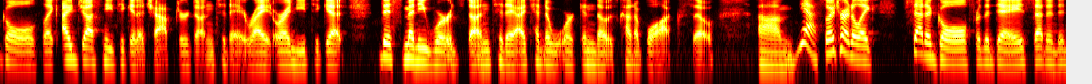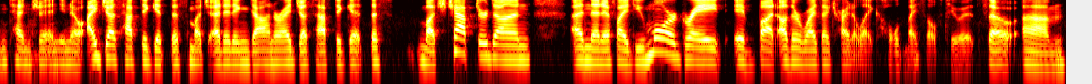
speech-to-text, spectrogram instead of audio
goals like I just need to get a chapter done today, right? Or I need to get this many words done today. I tend to work in those kind of blocks. So um yeah, so I try to like set a goal for the day, set an intention, you know, I just have to get this much editing done or I just have to get this much chapter done and then if I do more great, it but otherwise I try to like hold myself to it. So um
